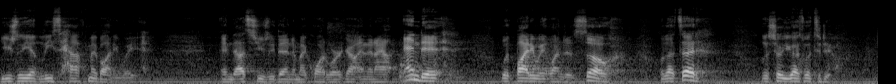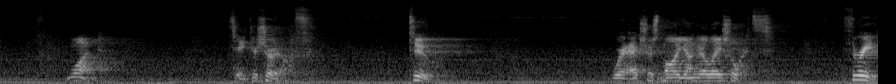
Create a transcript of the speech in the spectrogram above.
usually at least half my body weight. And that's usually the end of my quad workout. And then I'll end it with body weight lunges. So with that said, let's show you guys what to do. One, take your shirt off. Two, wear extra small YoungLA shorts. Three,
